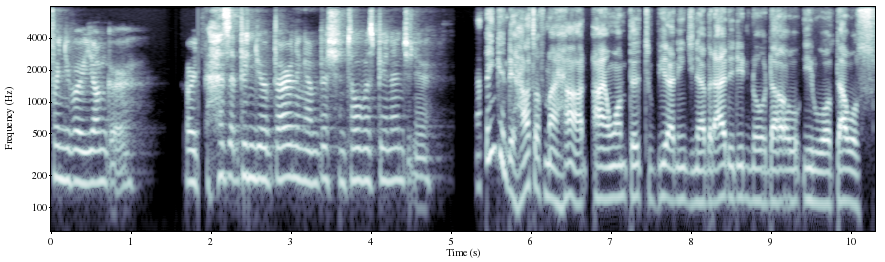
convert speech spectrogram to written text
when you were younger? Or has it been your burning ambition to always be an engineer? I think in the heart of my heart, I wanted to be an engineer, but I didn't know that it was that was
